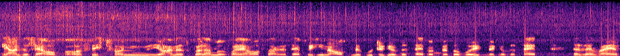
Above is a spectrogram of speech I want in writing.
Ja, und das ist ja auch aus Sicht von Johannes Goller, muss man ja auch sagen, ist ja für ihn auch eine gute Gewissheit und eine beruhigende Gewissheit, dass er weiß,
